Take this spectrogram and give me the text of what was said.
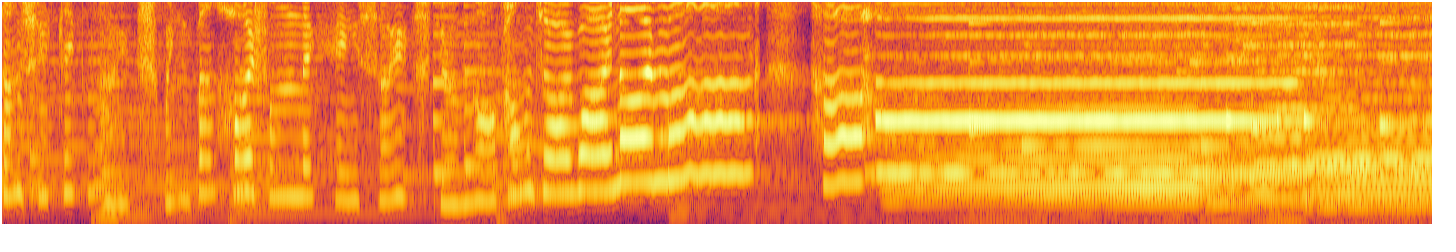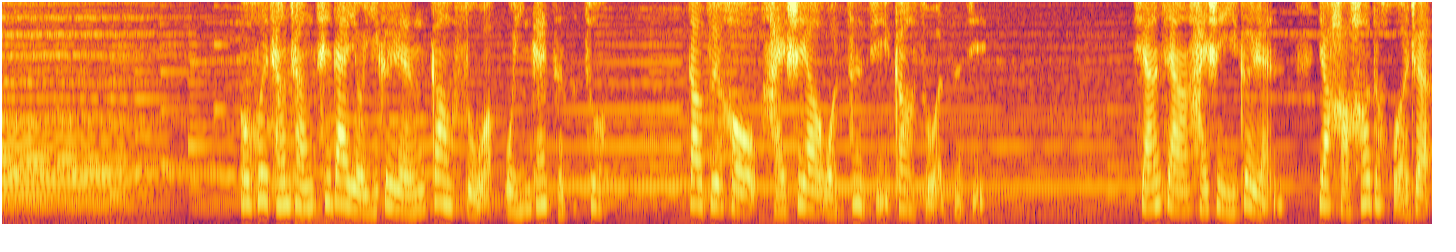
想雪的泪永不开封的汽水让我捧在怀内吻下去我会常常期待有一个人告诉我我应该怎么做到最后还是要我自己告诉我自己想想还是一个人要好好的活着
